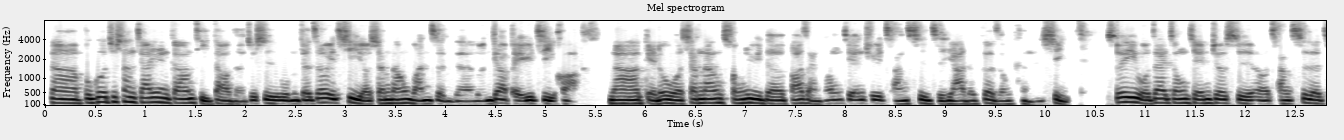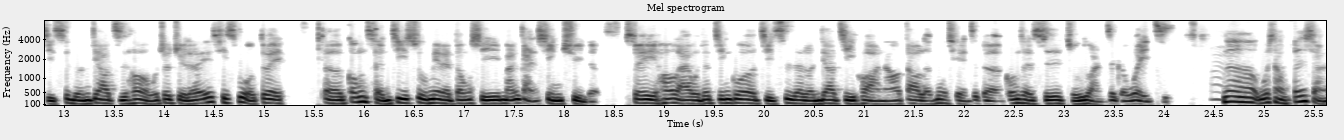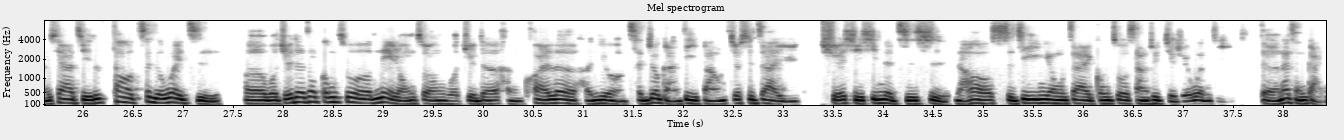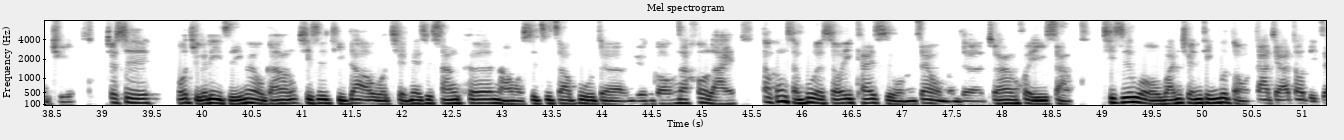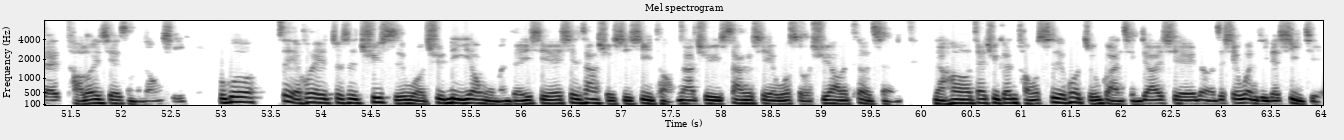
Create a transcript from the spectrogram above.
那不过，就像嘉燕刚刚提到的，就是我们德州仪器有相当完整的轮调培育计划，那给了我相当充裕的发展空间，去尝试职涯的各种可能性。所以我在中间就是呃尝试了几次轮调之后，我就觉得哎，其实我对呃工程技术面的东西蛮感兴趣的。所以后来我就经过几次的轮调计划，然后到了目前这个工程师主管这个位置。那我想分享一下，其实到这个位置，呃，我觉得在工作内容中，我觉得很快乐、很有成就感的地方，就是在于学习新的知识，然后实际应用在工作上去解决问题的那种感觉，就是。我举个例子，因为我刚刚其实提到我前面是商科，然后我是制造部的员工。那后来到工程部的时候，一开始我们在我们的专案会议上，其实我完全听不懂大家到底在讨论一些什么东西。不过这也会就是驱使我去利用我们的一些线上学习系统，那去上一些我所需要的课程，然后再去跟同事或主管请教一些呃这些问题的细节。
